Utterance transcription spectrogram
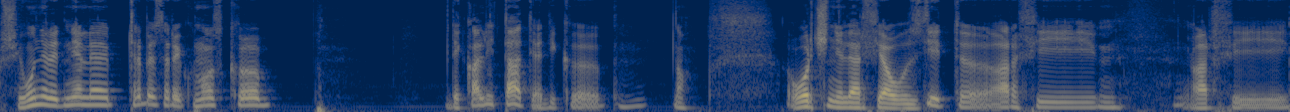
Și unele din ele trebuie să recunosc că de calitate, adică nu, oricine le-ar fi auzit, ar fi, ar fi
